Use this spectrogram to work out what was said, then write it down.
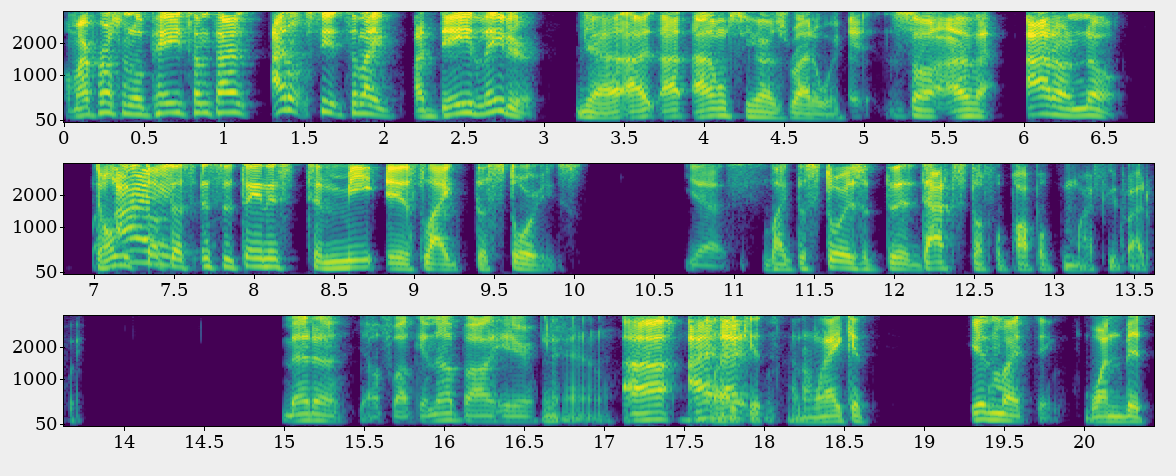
on my personal page, sometimes I don't see it till like a day later. Yeah. I I, I don't see ours right away. So I was like, I don't know. The only I- stuff that's instantaneous to me is like the stories. yes. Like the stories, the, that stuff will pop up in my feed right away. Meta, y'all fucking up out here. Yeah, I like I- it. I don't like it Here's my thing. one bit.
